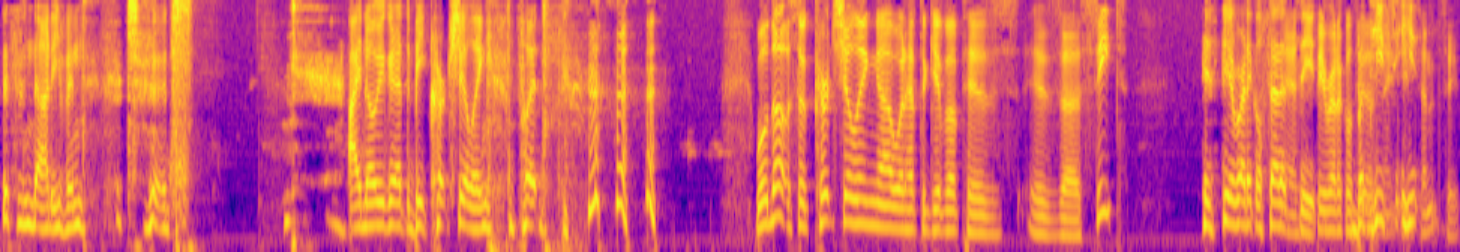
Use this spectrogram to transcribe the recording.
this is not even. I know you're gonna have to beat Curt Schilling, but well, no. So Curt Schilling uh, would have to give up his his uh, seat, his theoretical Senate his seat. theoretical but he's 2019 he, Senate seat.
